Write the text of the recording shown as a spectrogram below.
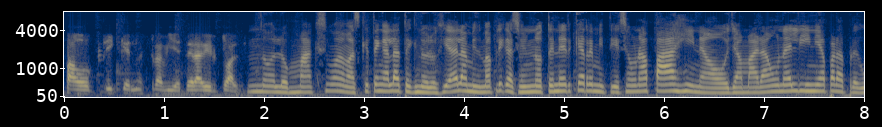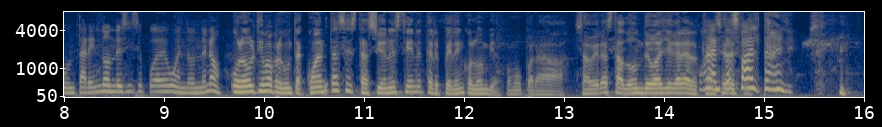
pago clic en nuestra billetera virtual. No, lo máximo, además que tenga la tecnología de la misma aplicación y no tener que remitirse a una página o llamar a una línea para preguntar en dónde sí se puede o en dónde no. Una última pregunta, ¿cuántas estaciones tiene Terpel en Colombia? Como para saber hasta dónde va a llegar el alcance. ¿Cuántas faltan?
